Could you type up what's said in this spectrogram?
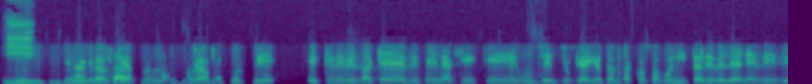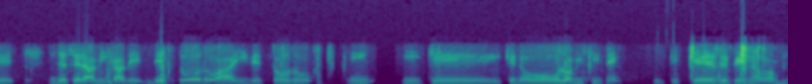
Y... Pues muchísimas gracias por este programa, porque es que de verdad que es de pena que, que un centro que haya tantas cosas bonitas de Belén, de, de, cerámica, de, de todo ahí, de todo, y que y que no lo visiten, es que es de pena, vamos.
